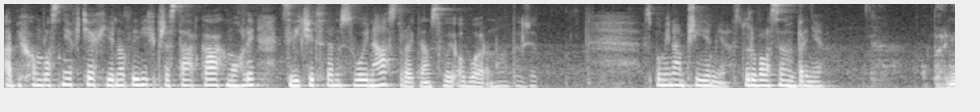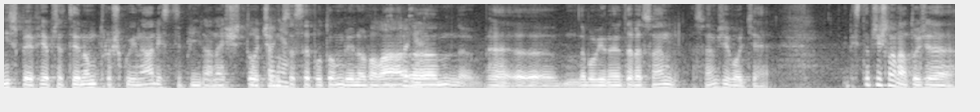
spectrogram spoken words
abychom vlastně v těch jednotlivých přestávkách mohli cvičit ten svůj nástroj, ten svůj obor. No, takže vzpomínám příjemně. Studovala jsem v Brně. Operní zpěv je přece jenom trošku jiná disciplína, než to, Úplně. čemu jste se potom věnovala um, nebo věnujete ve svém, ve svém životě. Kdy jste přišla na to, že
